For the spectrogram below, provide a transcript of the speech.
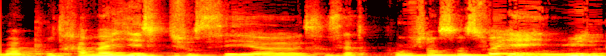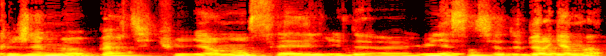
bah, pour travailler euh, sur, cette confiance en soi, il y a une huile que j'aime particulièrement, c'est l'huile essentielle de bergamote.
